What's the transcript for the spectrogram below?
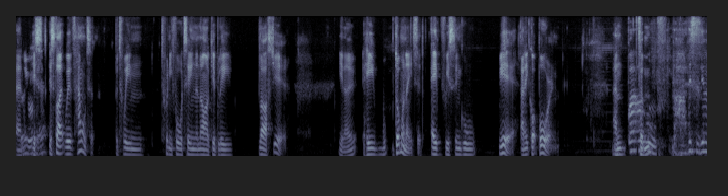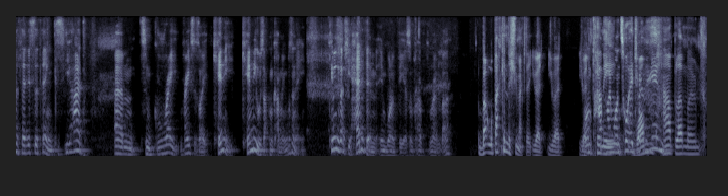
and he was, it's it's like with Hamilton between 2014 and arguably last year. You know, he dominated every single year, and it got boring. And Well, for m- ah, this is the other thing. It's the thing because you had um, some great races like Kimi. Kimi was up and coming, wasn't he? Kimi was actually ahead of him in one of the years. I remember. but well, back in the Schumacher, days, you had you had you had Juan Pablo Kimi, Montoya, Juan? Pablo Montoya.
